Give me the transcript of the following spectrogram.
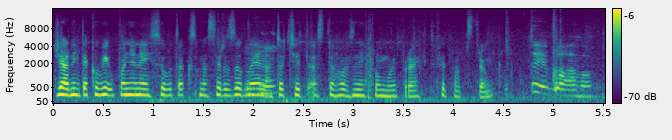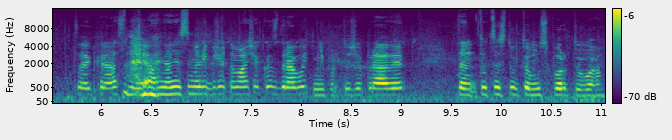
žádný takový úplně nejsou, tak jsme se rozhodli uh-huh. natočit a z toho vznikl můj projekt FitLab Strong. To je bláho, to je krásné a hlavně se mi líbí, že to máš jako zdravotní, protože právě ten, tu cestu k tomu sportu a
